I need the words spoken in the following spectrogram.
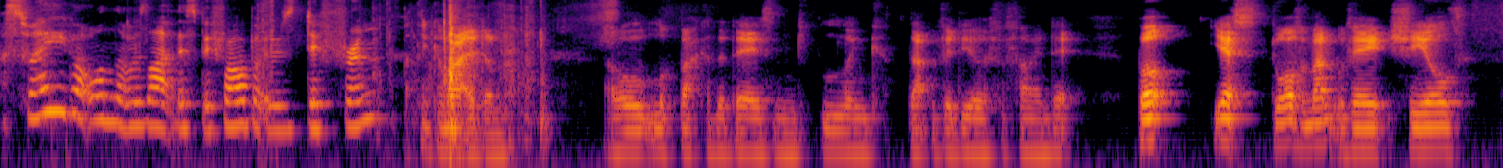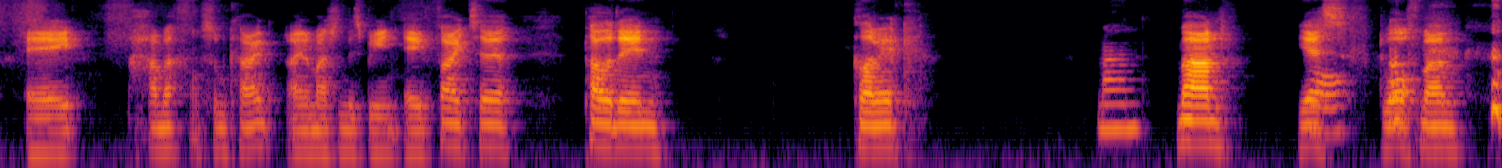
I swear you got one that was like this before, but it was different. I think I might have done. I will look back at the days and link that video if I find it. But yes, dwarven man with a shield, a hammer of some kind. I imagine this being a fighter, paladin, cleric, Man. man. Yes, dwarf, man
